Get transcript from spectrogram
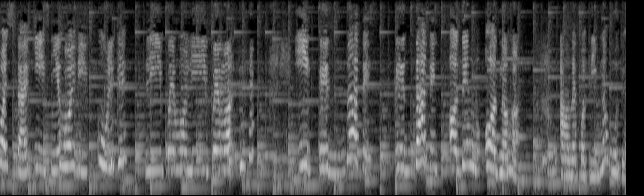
ось такі снігові кульки. Ліпимо, ліпимо. І кидатись, кидатись один в одного. Але потрібно бути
